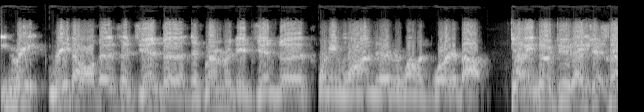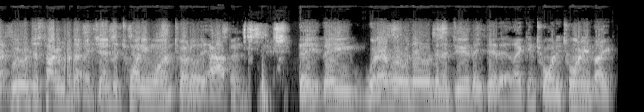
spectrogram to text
You read read all those agenda. Remember the agenda twenty one that everyone was worried about. Yeah, I mean, no, dude. they- that- we were just talking about that. Agenda Twenty One totally happened. They, they, whatever they were going to do, they did it. Like in 2020, like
